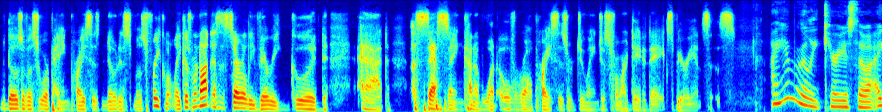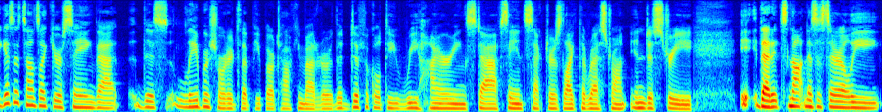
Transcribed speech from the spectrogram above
those of us who are paying prices notice most frequently because we're not necessarily very good at assessing kind of what overall prices are doing just from our day-to-day experiences I am really curious though. I guess it sounds like you're saying that this labor shortage that people are talking about or the difficulty rehiring staff say in sectors like the restaurant industry it, that it's not necessarily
